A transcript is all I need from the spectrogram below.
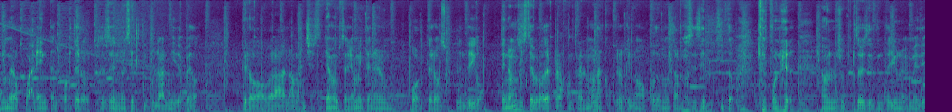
número 40 el portero. Pues ese no es el titular ni de pedo. Pero ahora no manches. Ya me gustaría a mí tener un portero suplente. Digo, tenemos este brother, pero contra el Mónaco. Creo que no podemos darnos ese lujito de poner a nuestro portero de 71 de media.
